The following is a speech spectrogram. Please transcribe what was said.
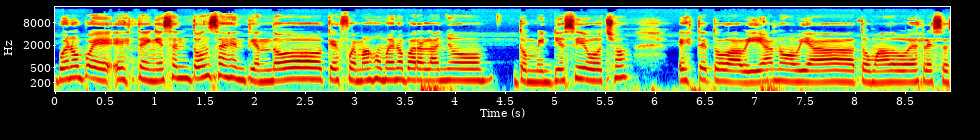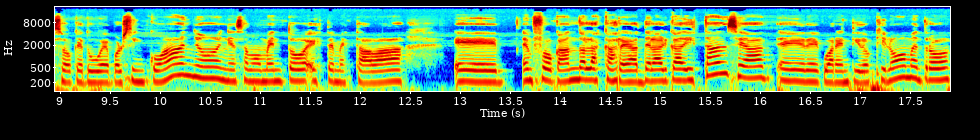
Bueno, pues este, en ese entonces entiendo que fue más o menos para el año 2018. Este todavía no había tomado el receso que tuve por cinco años. En ese momento este, me estaba eh, enfocando en las carreras de larga distancia eh, de 42 kilómetros.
